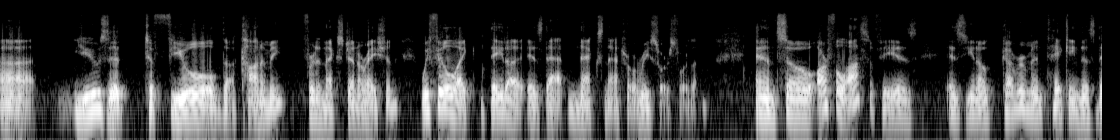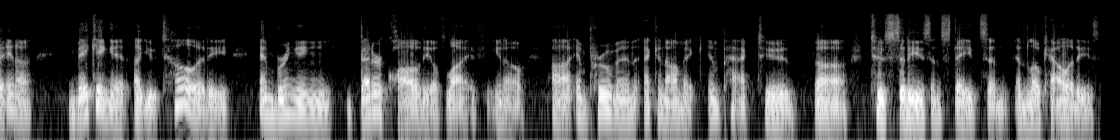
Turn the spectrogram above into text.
uh, use it to fuel the economy for the next generation. We feel like data is that next natural resource for them. And so our philosophy is is you know government taking this data, making it a utility and bringing better quality of life, you know, uh, improving economic impact to uh, to cities and states and, and localities,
